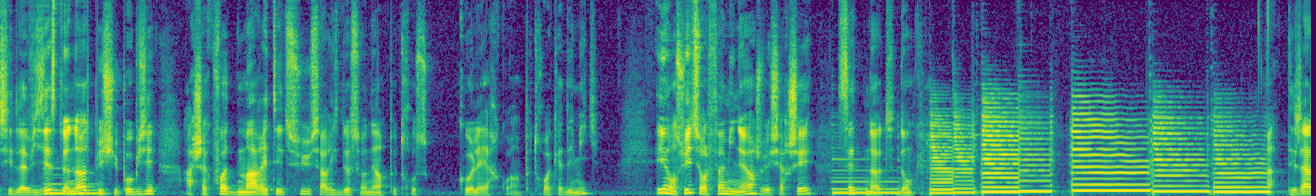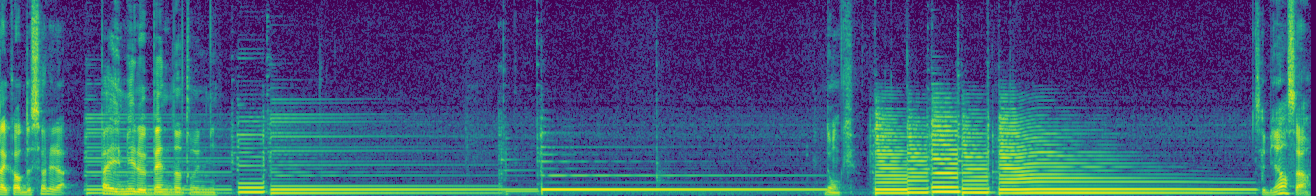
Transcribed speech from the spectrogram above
Essayer de la viser cette note, mais je suis pas obligé à chaque fois de m'arrêter dessus, ça risque de sonner un peu trop scolaire, quoi, un peu trop académique. Et ensuite, sur le Fa mineur, je vais chercher cette note. Donc, ah, déjà la corde de sol, elle a pas aimé le bend d'un ton et demi. Donc, c'est bien ça.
